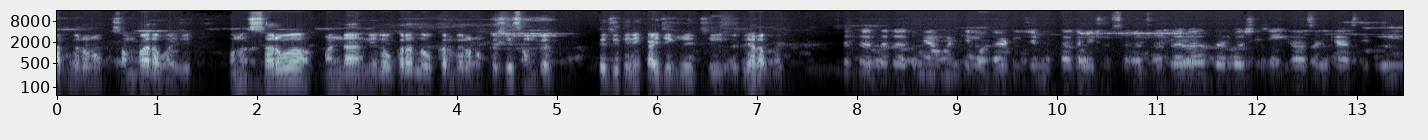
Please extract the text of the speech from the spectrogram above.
आत मिरवणूक संपायला पाहिजे. म्हणून सर्व मंडळांनी लवकरात लवकर मिरवणूक कशी संपेल त्याची त्यांनी काळजी घ्यायची घ्यायला पाहिजे. तर तर तुम्ही आवाहन केलं होतं डीजे मुक्त गणेशोत्सवाचं. तर दरवर्षी जी अ, संख्या असते तुम्ही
